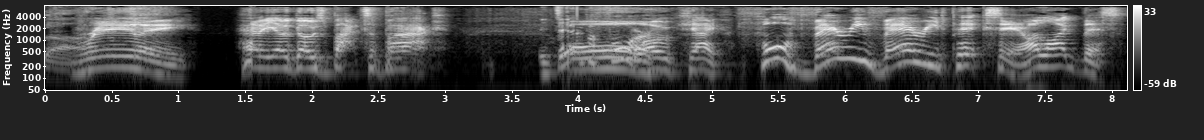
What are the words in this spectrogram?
Really? Helio goes back to back. He did it Oh, before. okay. Four very varied picks here. I like this.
